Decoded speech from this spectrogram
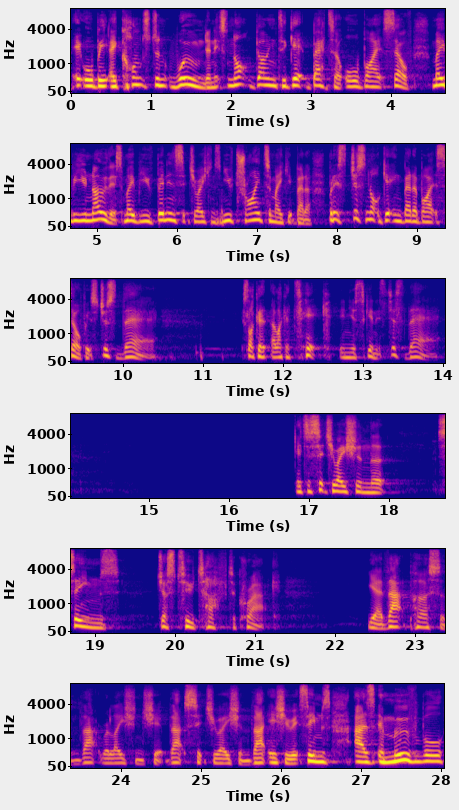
It will be a constant wound, and it's not going to get better all by itself. Maybe you know this. Maybe you've been in situations and you've tried to make it better, but it's just not getting better by itself. It's just there. It's like a, like a tick in your skin, it's just there. It's a situation that seems just too tough to crack yeah, that person, that relationship, that situation, that issue, it seems as immovable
